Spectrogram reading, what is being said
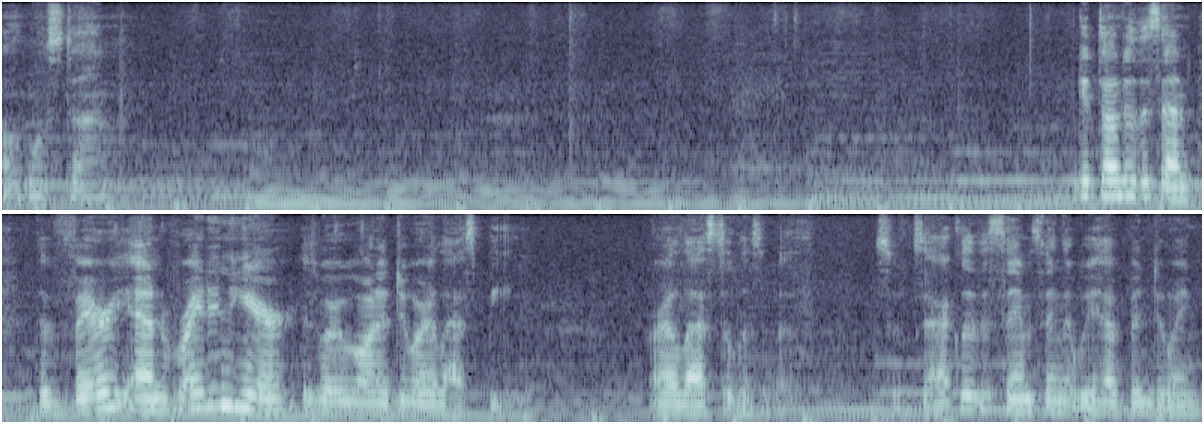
almost done get down to this end the very end right in here is where we want to do our last bean or our last Elizabeth. So exactly the same thing that we have been doing.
